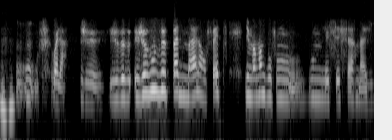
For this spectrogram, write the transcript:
mhm. voilà, je je veux je vous veux pas de mal en fait du moment que vous vous, me laissez faire ma vie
